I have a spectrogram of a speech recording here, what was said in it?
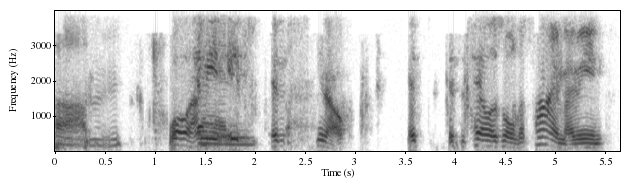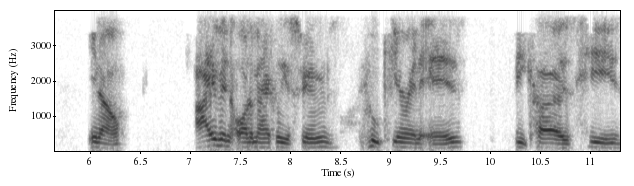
Um, well, I mean, And- it's it's you know, it's it's a tale as old as time. I mean, you know, Ivan automatically assumes who Kirin is because he's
